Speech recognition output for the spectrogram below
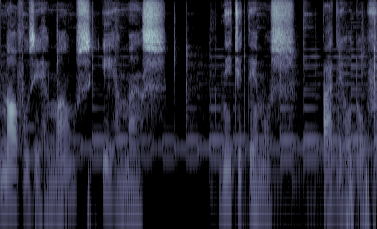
novos irmãos e irmãs. Meditemos, Padre Rodolfo.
